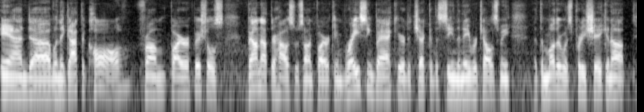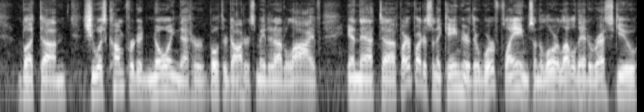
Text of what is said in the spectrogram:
and uh, when they got the call from fire officials, found out their house was on fire, came racing back here to check at the scene. The neighbor tells me that the mother was pretty shaken up, but um, she was comforted knowing that her both her daughters made it out alive, and that uh, firefighters when they came here, there were flames on the lower level. They had to rescue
